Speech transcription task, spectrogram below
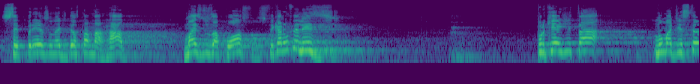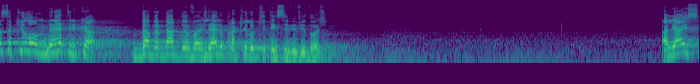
Ser preso não é de Deus, está amarrado. Mas os apóstolos ficaram felizes. Porque a gente está numa distância quilométrica da verdade do Evangelho para aquilo que tem se vivido hoje. Aliás,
